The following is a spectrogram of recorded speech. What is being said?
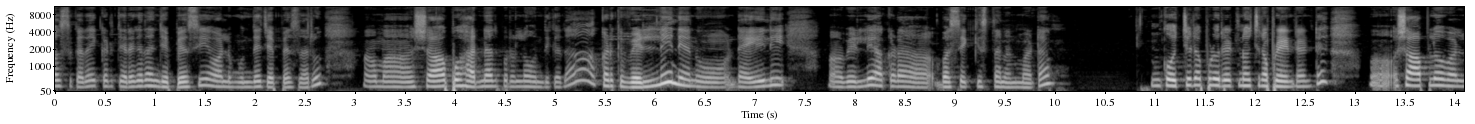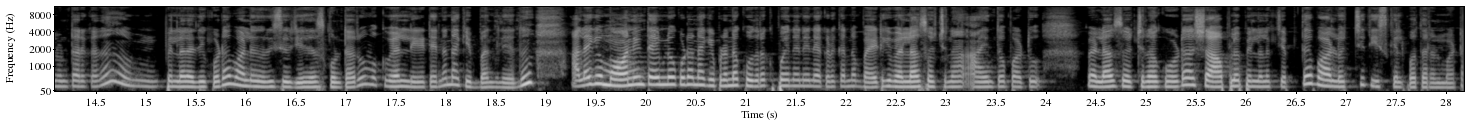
బస్సు కదా ఇక్కడ తిరగదని చెప్పేసి వాళ్ళు ముందే చెప్పేశారు. మా షాపు హరినాథపురంలో ఉంది కదా అక్కడికి వెళ్ళి నేను డైలీ వెళ్ళి అక్కడ బస్సు ఎక్కిస్తానమాట ఇంకా వచ్చేటప్పుడు రిటర్న్ వచ్చినప్పుడు ఏంటంటే షాప్లో వాళ్ళు ఉంటారు కదా పిల్లలది కూడా వాళ్ళు రిసీవ్ చేసేసుకుంటారు. ఒకవేళ లేట్ అయినా నాకు ఇబ్బంది లేదు. అలాగే మార్నింగ్ టైంలో కూడా నాకు ఎప్పుడైనా కుదరకపోయినా నేను ఎక్కడికన్నా బయటికి వెళ్ళాల్సి వచ్చినా ఆయనతో పాటు వెళ్ళాల్సి వచ్చినా కూడా షాప్లో పిల్లలకి చెప్తే వాళ్ళు వచ్చి తీసుకెళ్ళిపోతారనమాట.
